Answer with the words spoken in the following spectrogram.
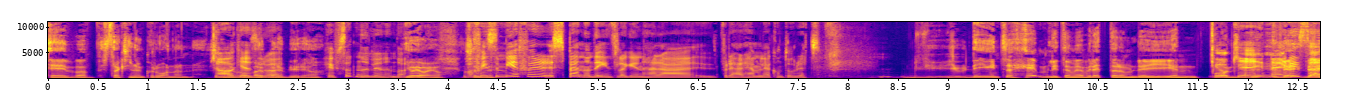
Det var strax innan coronan. Ja, det okej, var, så det det blir, ja. hyfsat nyligen ändå. Ja, ja, ja. Vad Så finns det det, mer för spännande inslag i den här, på det här hemliga kontoret? det är ju inte så hemligt om jag berättar om det i en podd. Okej, nej det är sant.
